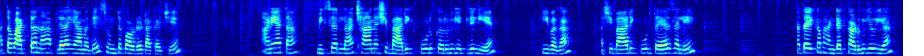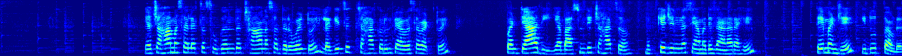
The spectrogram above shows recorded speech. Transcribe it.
आता वाटताना आपल्याला यामध्ये सुंठ पावडर टाकायची आहे. आणि आता मिक्सरला छान अशी बारीक पूड करून घेतलेली आहे. ही बघा अशी बारीक पूड तयार झाली. आता एका भांड्यात काढून घेऊया. या चहा मसाल्याचा सुगंध छान असा दरवळतोय. लगेचच चहा करून प्यावासा वाटतोय. पण त्याआधी या बासुंदी चहाचं मुख्य जिन्नस यामध्ये जाणार आहे. ते म्हणजे ही दूध पावडर.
